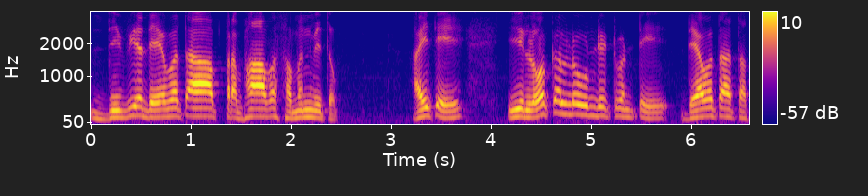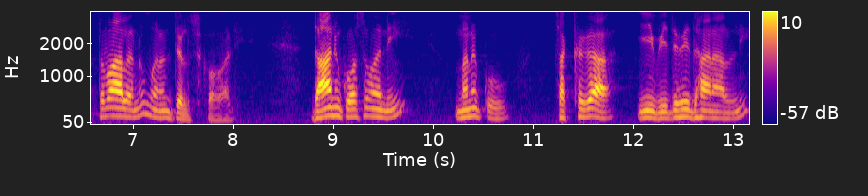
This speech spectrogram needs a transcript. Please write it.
దివ్య దేవతా ప్రభావ సమన్వితం. అయితే ఈ లోకంలో ఉండేటువంటి దేవతా తత్వాలను మనం తెలుసుకోవాలి. దానికోసమని మనకు చక్కగా ఈ విధి విధానాలని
